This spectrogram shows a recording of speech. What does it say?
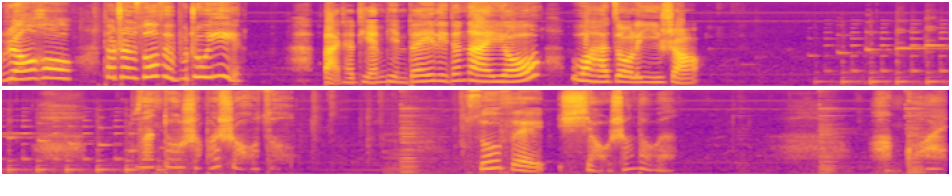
然后。他趁索菲不注意，把他甜品杯里的奶油挖走了一勺。豌豆什么时候走？索菲小声的问。很快，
